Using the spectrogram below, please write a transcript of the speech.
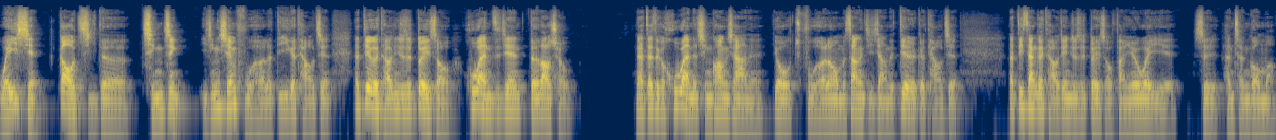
危险告急的情境，已经先符合了第一个条件。那第二个条件就是对手忽然之间得到球，那在这个忽然的情况下呢，又符合了我们上一集讲的第二个条件。那第三个条件就是对手反越位也是很成功嘛。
